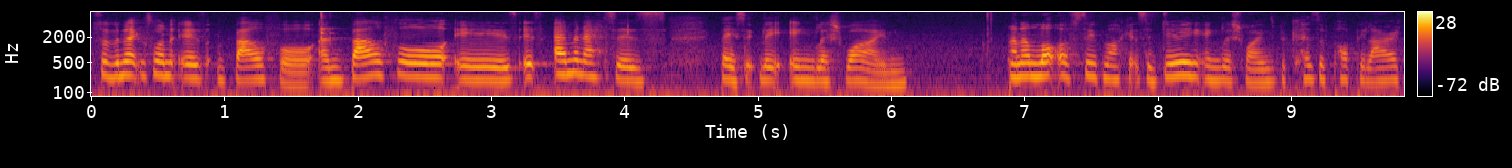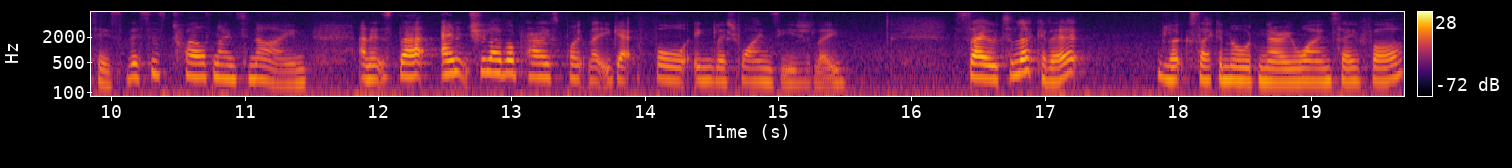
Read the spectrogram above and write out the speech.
So the next one is Balfour, and Balfour is, it's M&S's basically English wine. And a lot of supermarkets are doing English wines because of popularity. So this is $12.99 and it's that entry level price point that you get for English wines usually. So to look at it, looks like an ordinary wine so far.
